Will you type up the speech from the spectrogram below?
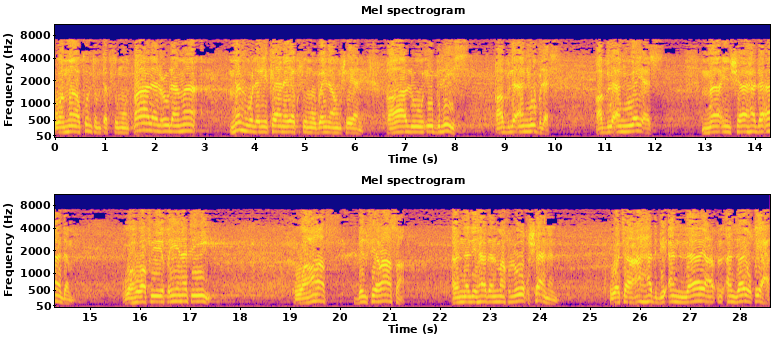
وما كنتم تكتمون. قال العلماء من هو الذي كان يكتم بينهم شيئا؟ قالوا إبليس قبل أن يبلس قبل أن ييأس. ما إن شاهد آدم وهو في طينته وعرف بالفراسة أن لهذا المخلوق شأنا. وتعهد بأن لا أن لا يطيعه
